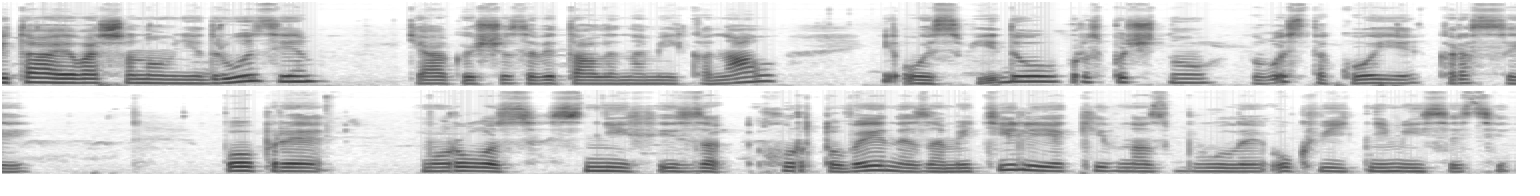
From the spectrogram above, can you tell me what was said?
Вітаю вас, шановні друзі! Дякую, що завітали на мій канал. І ось відео розпочну з ось такої краси. Попри мороз, сніг і хуртовини, заметілі, які в нас були у квітні місяці,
